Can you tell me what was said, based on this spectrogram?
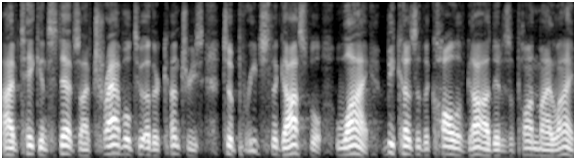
I've taken steps. I've traveled to other countries to preach the gospel. Why? Because of the call of God that is upon my life.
